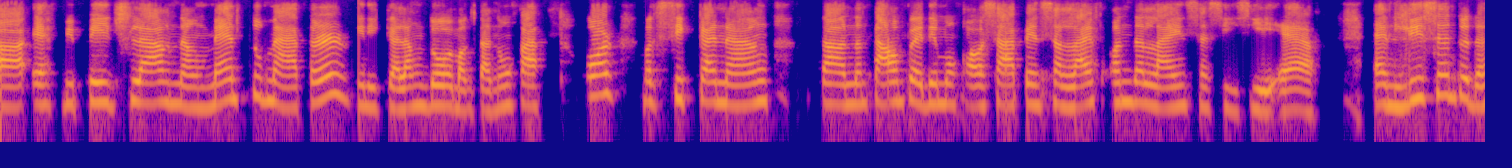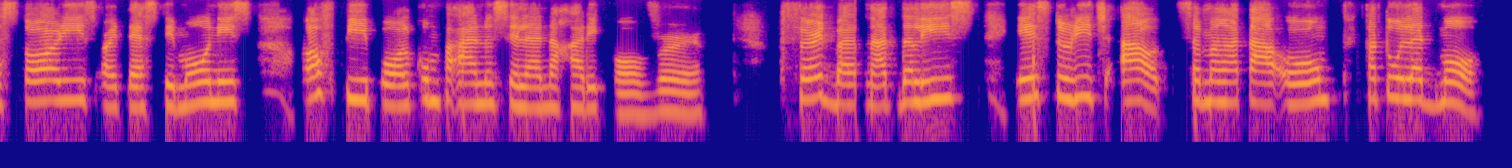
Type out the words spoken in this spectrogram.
uh, ah, FB page lang ng Meant to Matter, hinig ka lang doon, magtanong ka, or mag-seek ka ng, uh, ng taong pwede mong kausapin sa Life on the Line sa CCF. And listen to the stories or testimonies of people kung paano sila naka-recover. Third but not the least is to reach out sa mga taong katulad mo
